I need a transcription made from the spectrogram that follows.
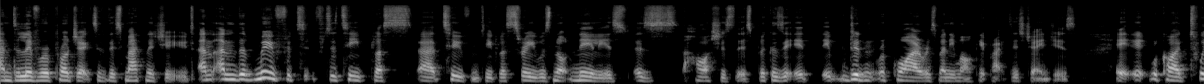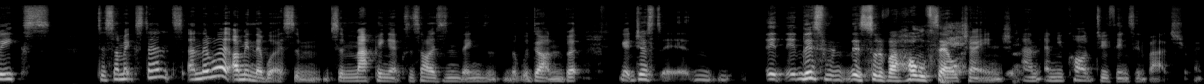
And deliver a project of this magnitude. And and the move for t, to T plus, uh, two from T plus three was not nearly as as harsh as this because it, it, it didn't require as many market practice changes. It, it, required tweaks to some extent, and there were I mean there were some some mapping exercises and things that were done, but it just. It, it, this is sort of a wholesale change, and, and you can't do things in batch, right?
